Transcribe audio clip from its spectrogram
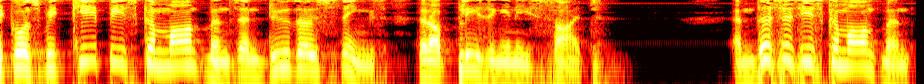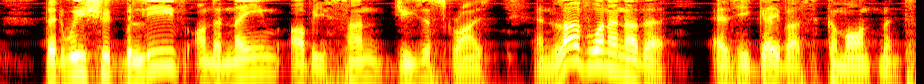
Because we keep his commandments and do those things that are pleasing in his sight. And this is his commandment that we should believe on the name of his Son, Jesus Christ, and love one another as he gave us commandment.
